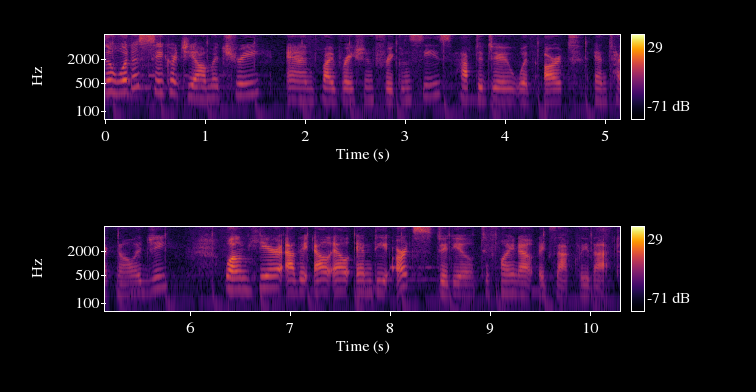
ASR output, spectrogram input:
So what does sacred geometry and vibration frequencies have to do with art and technology? Well, I'm here at the LLND Art Studio to find out exactly that.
